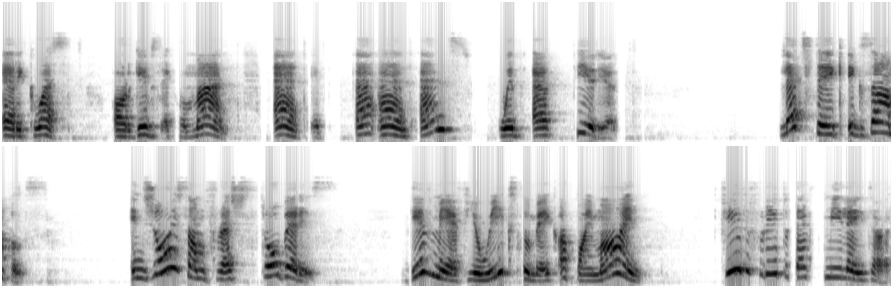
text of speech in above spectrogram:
a request or gives a command and it and ends with a period. Let's take examples. Enjoy some fresh strawberries. Give me a few weeks to make up my mind. Feel free to text me later.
